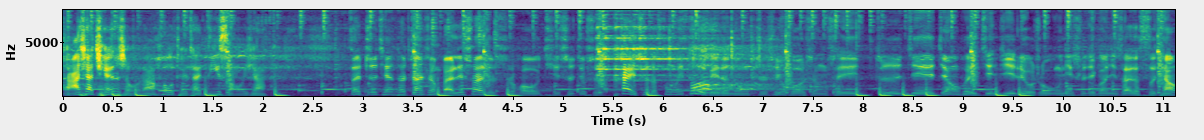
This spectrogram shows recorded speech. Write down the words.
打一下前手，然后后腿再低扫一下。在之前他战胜白利帅的时候，其实就是泰式的风味特别的浓，只是用获胜谁直接将会晋级六十五公斤世界冠军赛的四强。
